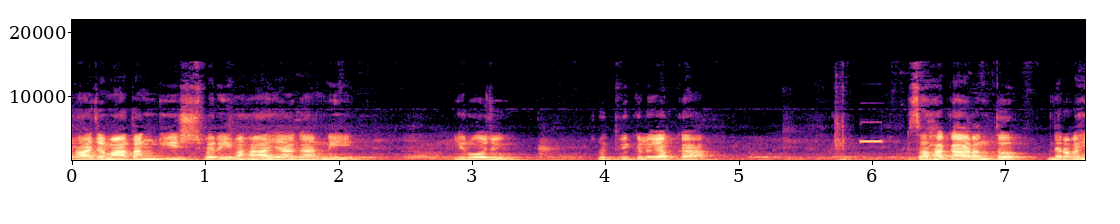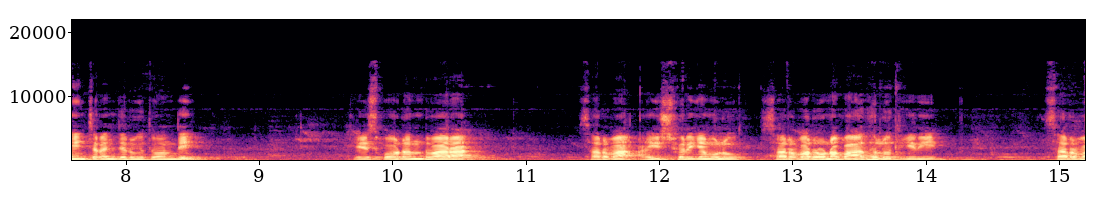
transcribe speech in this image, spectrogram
రాజమాతంగీశ్వరి మహాయాగాన్ని ఈరోజు ఋత్వికుల యొక్క సహకారంతో నిర్వహించడం జరుగుతోంది. చేసుకోవడం ద్వారా సర్వ ఐశ్వర్యములు సర్వ రుణబాధలు తీరి సర్వ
